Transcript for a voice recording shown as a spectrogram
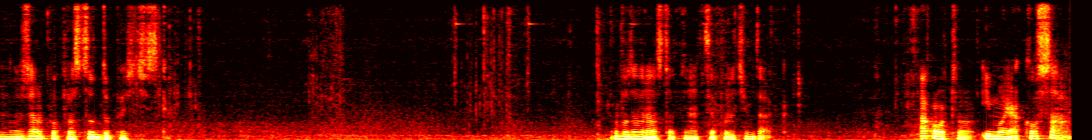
No żal po prostu dupę ściska. No bo dobra, ostatnia akcja polecimy tak. A oto i moja kosa.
